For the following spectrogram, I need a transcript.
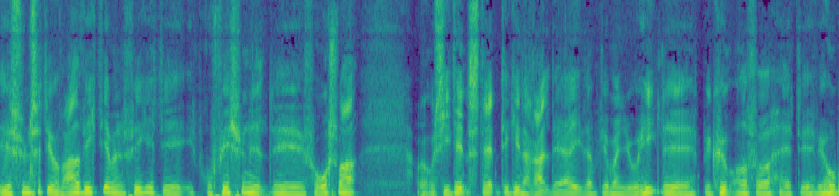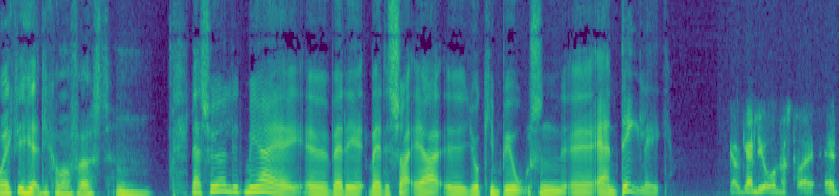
Jeg synes, at det var meget vigtigt, at man fik et, øh, et professionelt øh, forsvar. Og man kan sige, den stand, det generelt er i, der bliver man jo helt øh, bekymret for, at øh, vi håber ikke, det her de kommer først. Mm. Lad os høre lidt mere af, øh, hvad, det, hvad det så er, øh, Joachim B. Olsen øh, er en del af. Jeg vil gerne lige understrege, at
